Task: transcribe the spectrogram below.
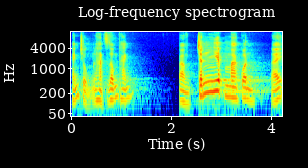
Thánh chủng là hạt giống thánh. Vào, chấn nhiếp ma quân. Đấy.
